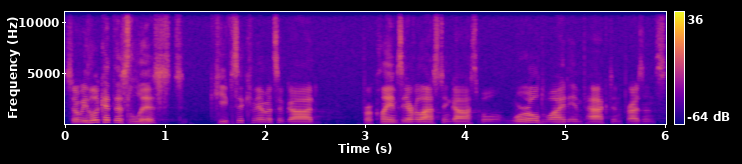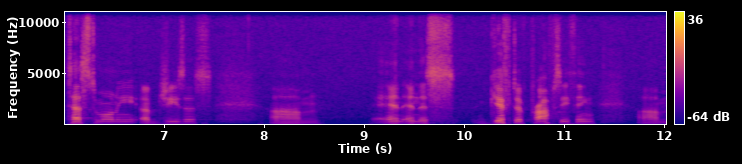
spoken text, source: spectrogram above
So we look at this list keeps the commandments of God, proclaims the everlasting gospel, worldwide impact and presence, testimony of Jesus, um, and, and this gift of prophecy thing. Um,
